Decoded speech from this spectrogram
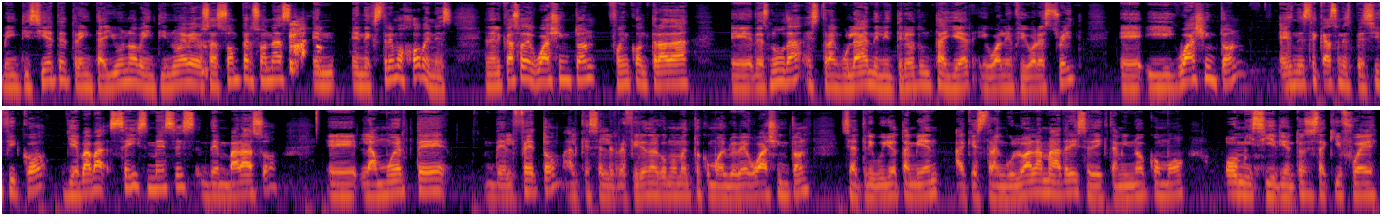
27, 31, 29, o sea, son personas en, en extremo jóvenes. En el caso de Washington, fue encontrada eh, desnuda, estrangulada en el interior de un taller, igual en Figueroa Street. Eh, y Washington, en este caso en específico, llevaba seis meses de embarazo. Eh, la muerte del feto, al que se le refirió en algún momento como el bebé Washington, se atribuyó también a que estranguló a la madre y se dictaminó como homicidio. Entonces aquí fue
